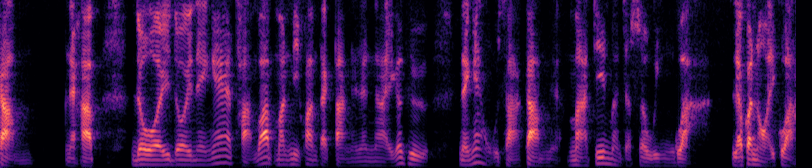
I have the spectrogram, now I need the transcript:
กรรมนะครับโดยโดยในแง่ถามว่ามันมีความแตกต่างกันยังไง ก็คือในแง่ของอุตสาหกรรมเนี่ย margin มันจะสวิงกว่า แล้วก็น้อยกว่า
